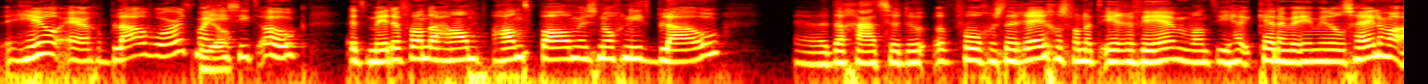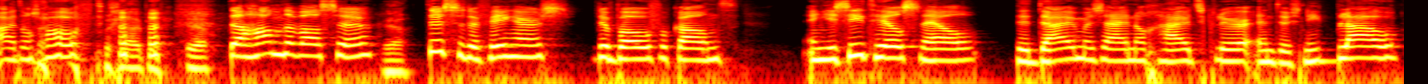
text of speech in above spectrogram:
heel erg blauw wordt. Maar ja. je ziet ook, het midden van de hand, handpalm is nog niet blauw. dan gaat ze de, volgens de regels van het RIVM, want die kennen we inmiddels helemaal uit ons hoofd. Begrijp ik. Ja. De handen wassen, ja. tussen de vingers, de bovenkant. En je ziet heel snel, de duimen zijn nog huidskleur en dus niet blauw.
